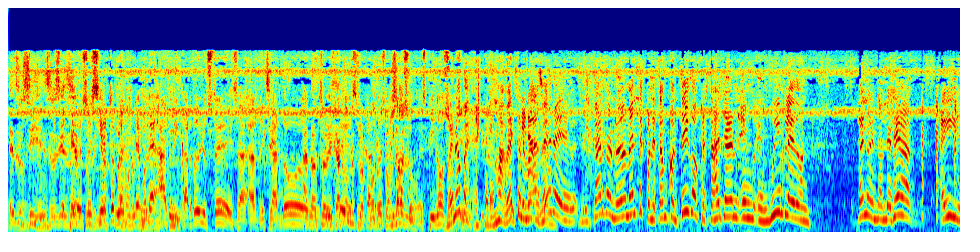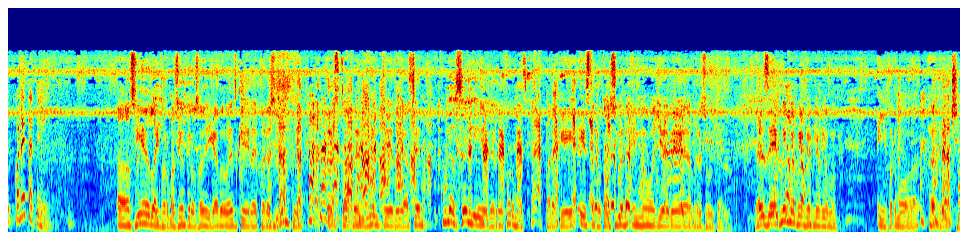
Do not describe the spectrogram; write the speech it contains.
Eso sí, eso sí es cierto. Pero eso es señor. cierto, preguntémosle al Ricardo de ustedes, a- al Ricardo... a nuestro Ricardo, nuestro Ricardo. Espinoso, Espinoso, Bueno, sí. pues esperemos a ver, tenemos a ver, eh, Ricardo, nuevamente conectamos contigo, que estás allá en, en- en Wimbledon. Bueno, en donde sea, ahí, conéctate. Así es, la información que nos ha llegado es que el presidente está pendiente de hacer una serie de reformas para que esta votación no lleve al resultado. Desde Wimbledon, informó Richie.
